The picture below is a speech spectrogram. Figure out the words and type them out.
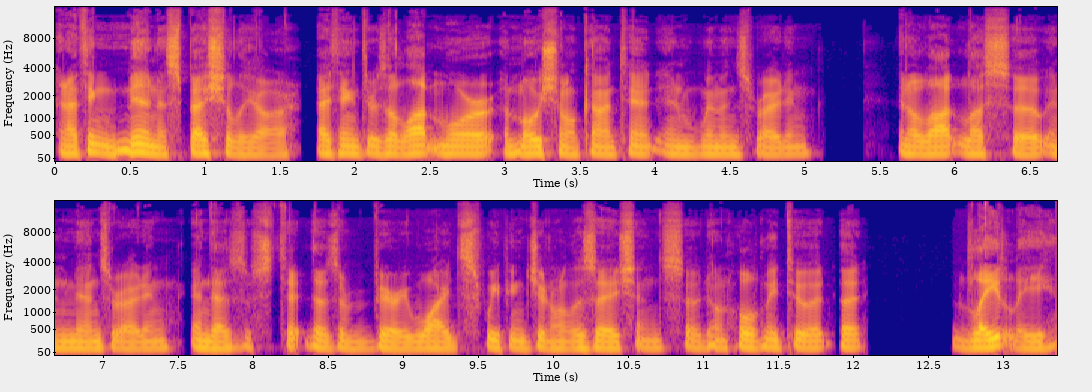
And I think men especially are. I think there's a lot more emotional content in women's writing and a lot less so in men's writing. And those, those are very wide sweeping generalizations, so don't hold me to it. But lately,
